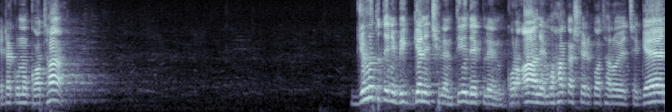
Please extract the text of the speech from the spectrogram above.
এটা কোনো কথা? যেহেতু তিনি বিজ্ঞানী ছিলেন, তিনি দেখলেন কোরআনে মহাকাশের কথা রয়েছে, জ্ঞান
